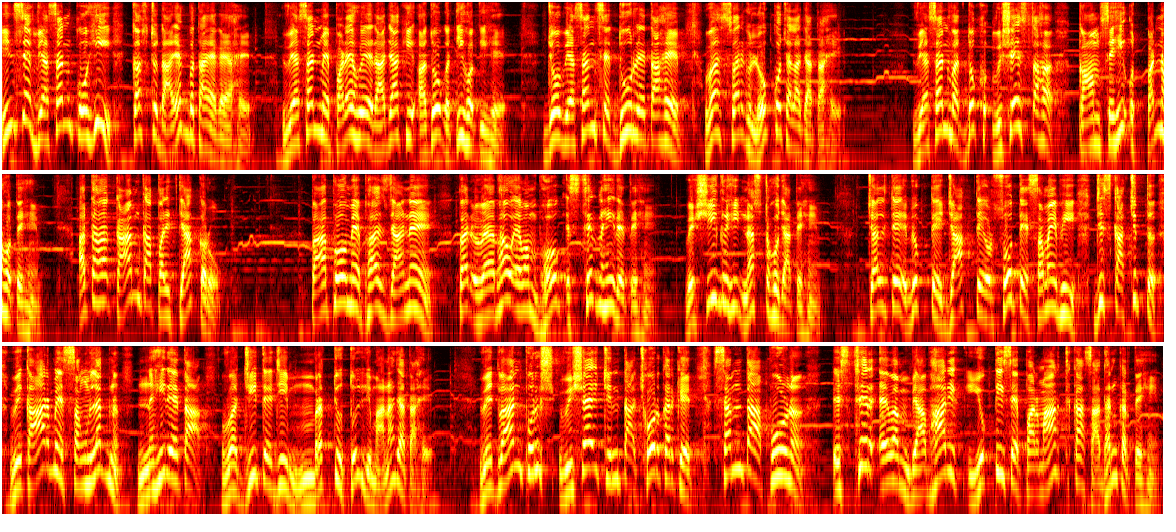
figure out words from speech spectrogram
इनसे व्यसन को ही कष्टदायक बताया गया है। व्यसन में पड़े हुए राजा की अधोगति होती है। जो व्यसन से दूर रहता है, वह स्वर्ग लोक को चला जाता है। व्यसन व दुख विशेषतः काम से ही उत्पन्न होते हैं। अतः काम का परित्याग करो। पापों में फंस जाने पर वैभव एवं भोग स्थिर नहीं रहते हैं। वे शीघ्र ही नष्ट हो जाते हैं। चलते, रुकते, जागते और सोते समय भी जिसका चित्त विकार में संलग्न नहीं रहता, वह जीते जी मृत्यु तुल्य माना जाता है। विद्वान पुरुष विषय चिंता छोड़ करके समता पूर्ण स्थिर एवं व्यावहारिक युक्ति से परमार्थ का साधन करते हैं।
